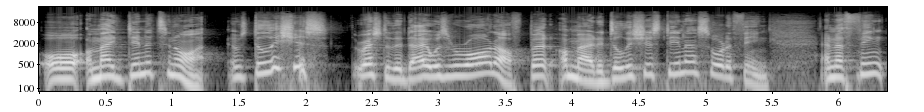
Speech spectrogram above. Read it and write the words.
or I made dinner tonight. It was delicious. The rest of the day was a write off, but I made a delicious dinner sort of thing. And I think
